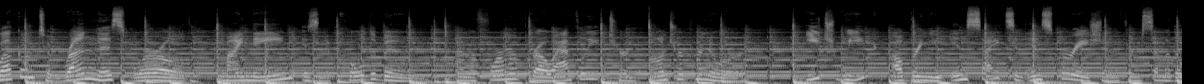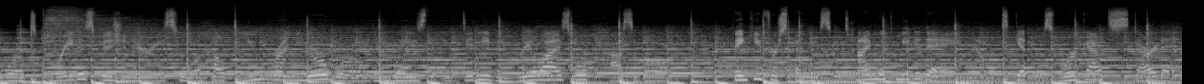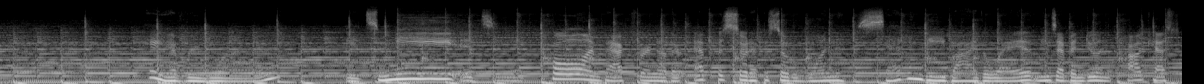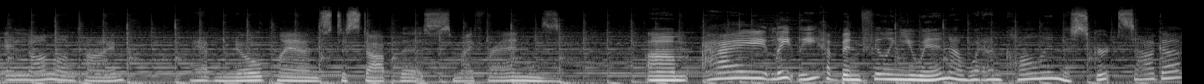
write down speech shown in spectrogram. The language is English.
Welcome to Run This World. My name is Nicole DeBoom. I'm a former pro athlete turned entrepreneur. Each week, I'll bring you insights and inspiration from some of the world's greatest visionaries who will help you run your world in ways that you didn't even realize were possible. Thank you for spending some time with me today. Now let's get this workout started. Hey everyone, it's me, it's Nicole. I'm back for another episode, episode 170, by the way. That means I've been doing the podcast a long, long time. I have no plans to stop this, my friends. Um, I lately have been filling you in on what I'm calling the skirt saga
